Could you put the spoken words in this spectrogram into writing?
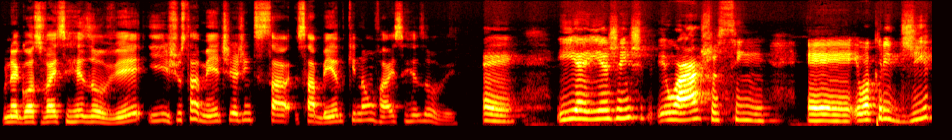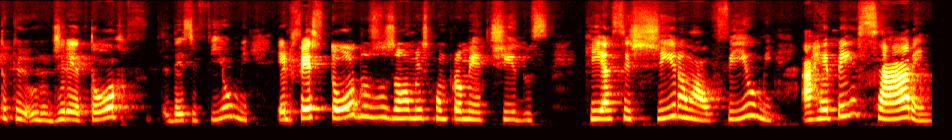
o negócio vai se resolver e justamente a gente sa sabendo que não vai se resolver. É. E aí a gente, eu acho assim, é, eu acredito que o diretor desse filme, ele fez todos os homens comprometidos que assistiram ao filme a repensarem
